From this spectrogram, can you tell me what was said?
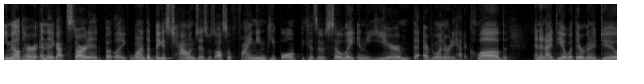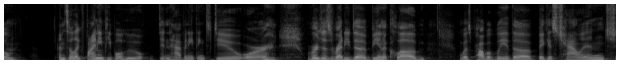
emailed her and then it got started. But like one of the biggest challenges was also finding people because it was so late in the year that everyone already had a club and an idea what they were going to do. And so, like, finding people who didn't have anything to do or were just ready to be in a club was probably the biggest challenge.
